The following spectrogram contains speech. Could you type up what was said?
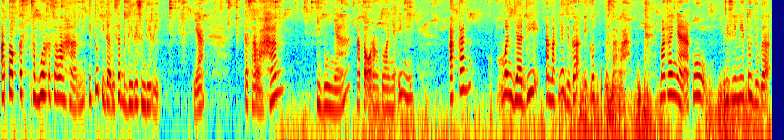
atau kes, sebuah kesalahan itu tidak bisa berdiri sendiri ya. Kesalahan ibunya atau orang tuanya ini akan menjadi anaknya juga ikut bersalah. Makanya aku di sini tuh juga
